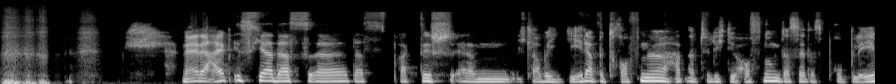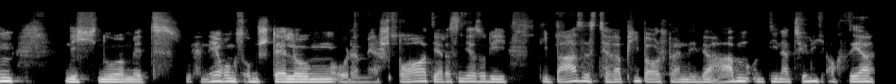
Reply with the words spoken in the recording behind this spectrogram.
Naja, der Hype ist ja, dass, äh, dass praktisch, ähm, ich glaube, jeder Betroffene hat natürlich die Hoffnung, dass er das Problem nicht nur mit Ernährungsumstellung oder mehr Sport, ja, das sind ja so die, die Basistherapiebausteine, die wir haben und die natürlich auch sehr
